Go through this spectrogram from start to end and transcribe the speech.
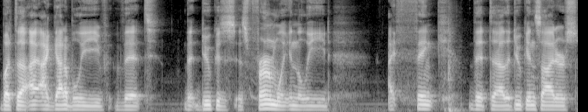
But uh, I, I, gotta believe that that Duke is is firmly in the lead. I think that uh, the Duke insiders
